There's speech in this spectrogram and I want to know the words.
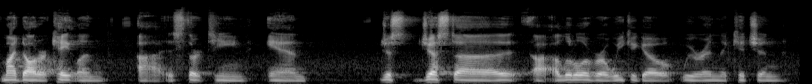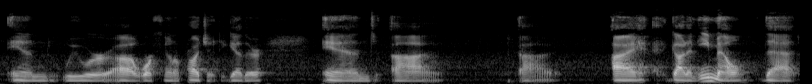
my daughter Caitlin uh, is 13, and just just uh, a little over a week ago, we were in the kitchen and we were uh, working on a project together, and uh, I got an email that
